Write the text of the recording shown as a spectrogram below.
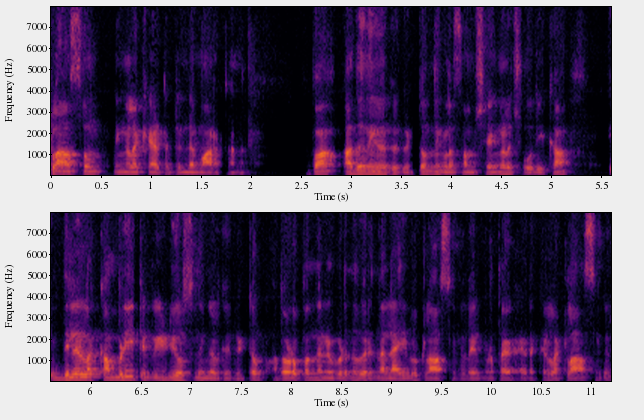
ക്ലാസ്സും നിങ്ങളെ കേട്ടിട്ടിന്റെ മാർക്കാണ് അപ്പൊ അത് നിങ്ങൾക്ക് കിട്ടും. നിങ്ങളെ സംശയങ്ങൾ ചോദിക്കാം. ഇതിലുള്ള കംപ്ലീറ്റ് വീഡിയോസ് നിങ്ങൾക്ക് കിട്ടും. അതോടൊപ്പം തന്നെ ഇവിടുന്ന് വരുന്ന ലൈവ് ക്ലാസ്സുകൾ ഇവിടുത്തെ ഇടയ്ക്കുള്ള ക്ലാസ്സുകൾ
